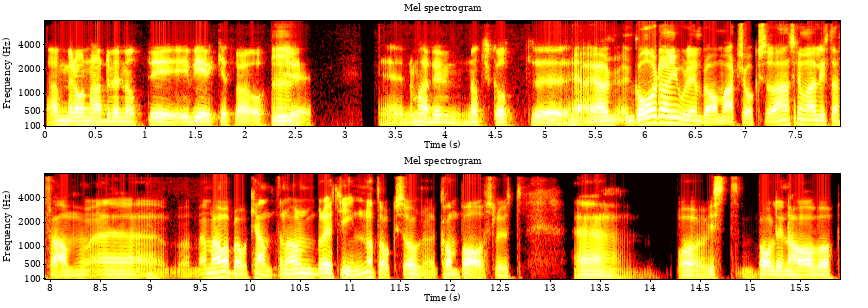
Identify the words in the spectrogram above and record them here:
Almiron hade väl något i, i virket va och mm. Eh, Eh, de hade något skott. Eh, ja, ja, Gordon gjorde en bra match också. Han ska man lyfta fram. Eh, men han var bra på kanten. Han bröt inåt också. Kom på avslut. Och visst, bollinnehav och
